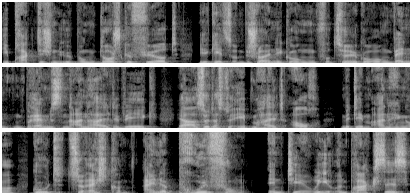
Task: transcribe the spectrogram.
die praktischen Übungen durchgeführt. Hier geht es um Beschleunigung, Verzögerung, Wenden, Bremsen, Anhalteweg, ja, so dass du eben halt auch mit dem Anhänger gut zurechtkommt. Eine Prüfung in Theorie und Praxis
